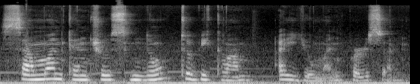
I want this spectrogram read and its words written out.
someone can choose not to become a human person.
